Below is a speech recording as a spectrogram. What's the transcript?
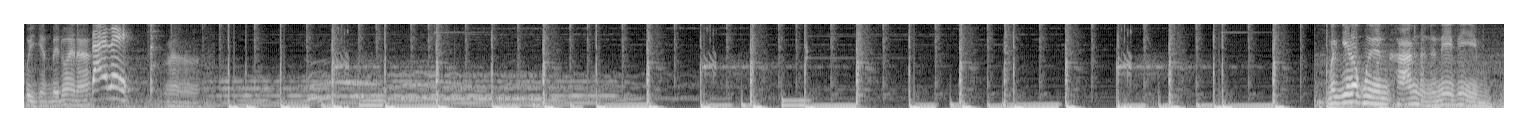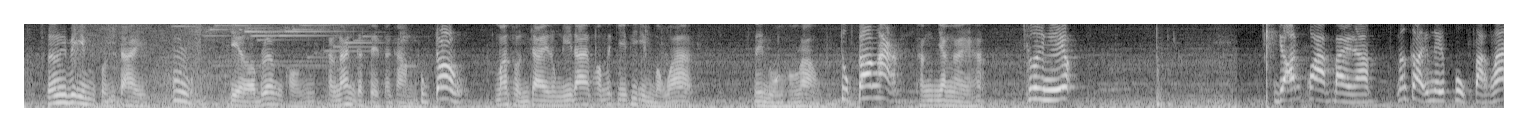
คุยกันไปด้วยนะ ได้เลยอ่า เมื่อกี้เราคุยกันค้างถึงอันนี่พี่อิมเรื่องที่พี่อิมสนใจอืมเกี่ยวกับเรื่องของทางด้านเกษตรกรรม ถูกต้องมาสนใจตรงนี้ได้เพราะเมื่อกี้พี่อิมบอกว่าในหลวงของเราถูกต้องอะ ทั้งยังไงฮะ คืออย่างนี้ ย้อนความไปนะ เมื่อก่อนอิมเลยปลูกฝังว่า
